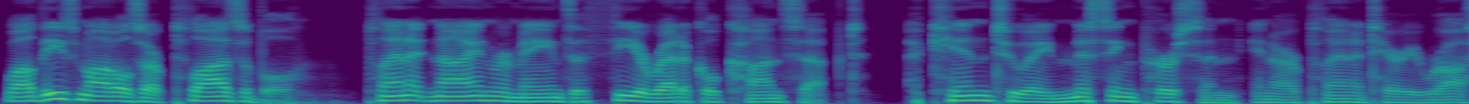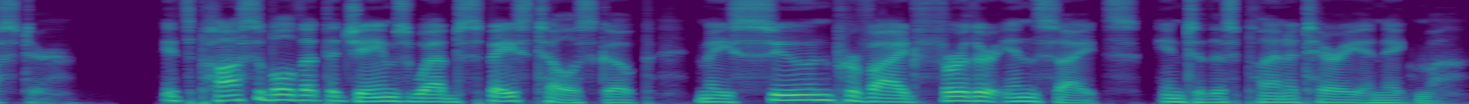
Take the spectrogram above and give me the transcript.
While these models are plausible, Planet 9 remains a theoretical concept, akin to a missing person in our planetary roster. It's possible that the James Webb Space Telescope may soon provide further insights into this planetary enigma.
